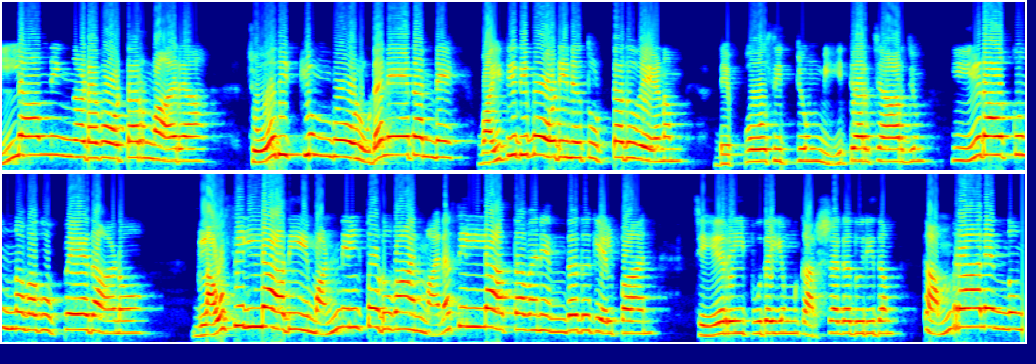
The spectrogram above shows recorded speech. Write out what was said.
എല്ലാം നിങ്ങളുടെ വോട്ടർമാരാ. ചോദിക്കുമ്പോൾ ഉടനെ തന്നെ വൈദ്യുതി ബോർഡിന് തുട്ടതു വേണം. ഡെപ്പോസിറ്റും മീറ്റർ ചാർജും ഈടാക്കുന്ന വകുപ്പേതാണോ ഗ്ലൗസ് ഇല്ലാതെ മണ്ണിൽ തൊടുവാൻ മനസ്സില്ലാത്തവൻ എന്തത് കേൾപ്പാൻ? ചേറിൽ പുതയും കർഷക ദുരിതം തമ്പ്രാനെന്നും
